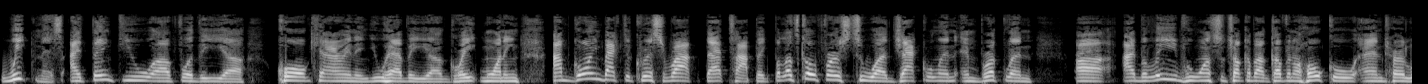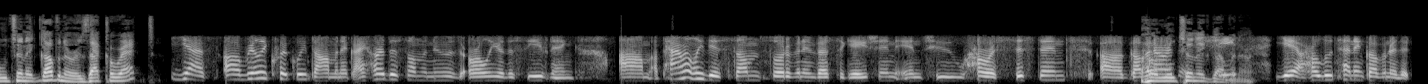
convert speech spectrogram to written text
weakness. I thank you uh, for the uh, call, Karen, and you have a uh, great morning. I'm going back to Chris Rock, that topic, but let's go first to uh, Jacqueline in Brooklyn. Uh, I believe who wants to talk about Governor Hochul and her lieutenant governor. Is that correct? Yes, uh, really quickly, Dominic. I heard this on the news earlier this evening. Um, apparently, there's some sort of an investigation into her assistant uh, governor. Her lieutenant she- governor. Yeah, her lieutenant governor that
